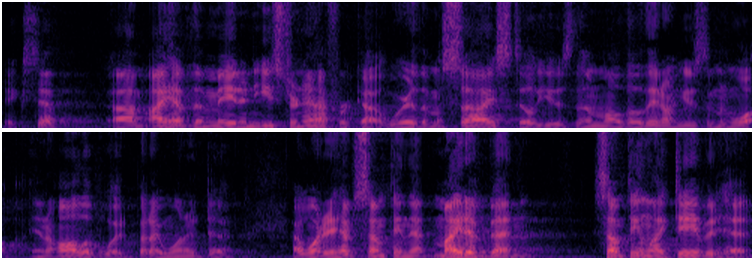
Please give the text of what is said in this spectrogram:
except um, I have them made in Eastern Africa, where the Maasai still use them, although they don't use them in, in olive wood. But I wanted, to, I wanted to have something that might have been something like David had.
